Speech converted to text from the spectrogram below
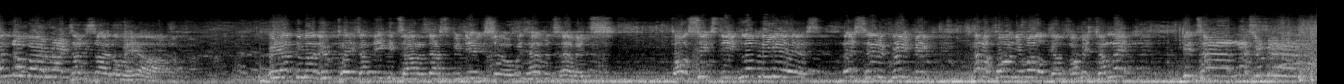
And on my right-hand side over here, we have the man who plays that lead guitar and has been doing so with Herman's Hermits for 16 lovely years. Let's say a great big California welcome for Mr. Lek Guitar Lasseter!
